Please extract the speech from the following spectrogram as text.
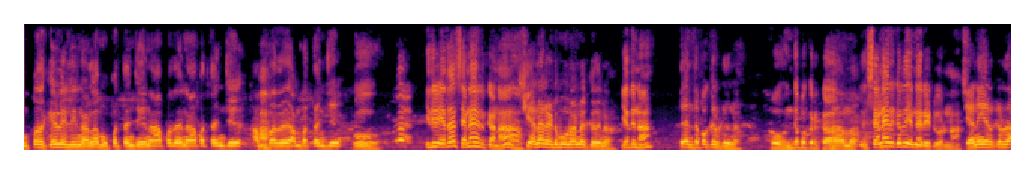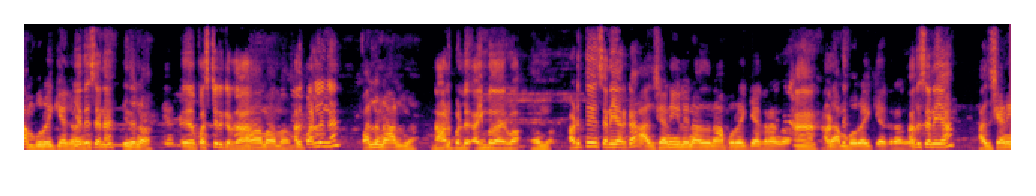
முப்பது கீழே இல்லைனால முப்பத்தஞ்சு நாற்பது நாற்பத்தஞ்சு ஐம்பது ஐம்பத்தஞ்சு. ஓ. இதுல ஏதாவது சென இருக்காண்ணா சேனா ரெண்டு மூணு அண்ணன் இருக்குதுண்ணா. எதுண்ணா? இந்த பக்கம் இருக்குதுண்ணா. ஓ இந்த பக்கம் இருக்கா? ஆமா. இது சென இருக்கிறது என்ன ரேட் வரும்ண்ணா? சென்னை இருக்கிறது ஐம்பது ரூபாய்க்கு எது கேட்குறாங்க சென? இதுண்ணா. ஃபர்ஸ்ட் இருக்கிறதா? ஆமா ஆமா அது பல்லுங்க? பல்லு நாலுண்ணா. நாலு பல்லு ஐம்பதாயிரம் ரூபா. ஆமா. அடுத்து செனையா இருக்கா? அது சென்னை இல்லைன்னா அது நாற்பது ரூபாய்க்கு கேட்குறாங்க அது ஐம்பது ரூபாய்க்கு கேட்குறாங்க அது செனையா? அது சென்னை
